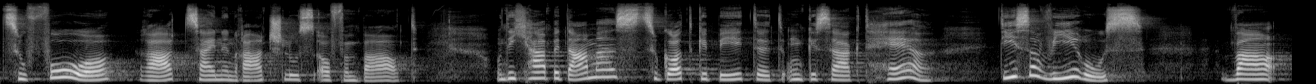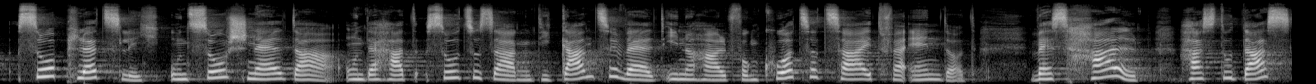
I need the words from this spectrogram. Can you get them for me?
zuvor Rat, seinen Ratschluss offenbart. Und ich habe damals zu Gott gebetet und gesagt, Herr, dieser Virus war so plötzlich und so schnell da und er hat sozusagen die ganze Welt innerhalb von kurzer Zeit verändert. Weshalb hast du das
